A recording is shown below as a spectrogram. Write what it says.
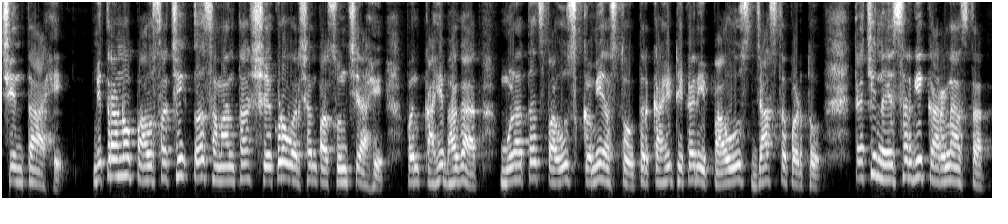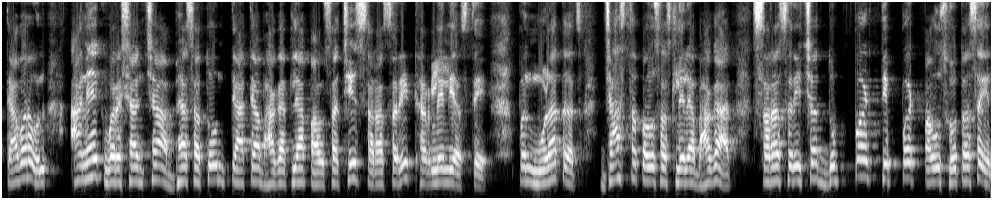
चिंता आहे. मित्रांनो पावसाची असमानता शेकडो वर्षांपासूनची आहे पण काही भागात मुळातच पाऊस कमी असतो तर काही ठिकाणी पाऊस जास्त पडतो. त्याची नैसर्गिक कारणं असतात. त्यावरून अनेक वर्षांच्या अभ्यासातून त्या त्या भागातल्या पावसाची सरासरी ठरलेली असते. पण मुळातच जास्त पाऊस असलेल्या भागात सरासरीच्या दुप्पट तिप्पट पाऊस होत असेल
